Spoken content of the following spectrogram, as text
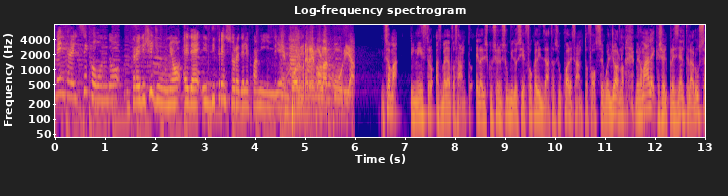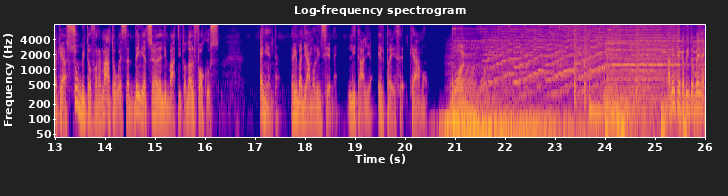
mentre il secondo, il 13 giugno, ed è il difensore delle famiglie. Informeremo la curia. Insomma, il ministro ha sbagliato santo e la discussione subito si è focalizzata su quale santo fosse quel giorno. Meno male che c'è il presidente La Russa che ha subito fermato questa deviazione del dibattito dal focus. E niente, ribadiamolo insieme. L'Italia è il paese che amo. One. Avete capito bene?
